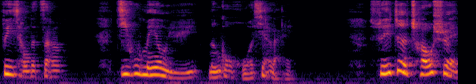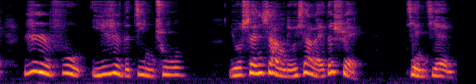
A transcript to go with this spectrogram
非常的脏，几乎没有鱼能够活下来。随着潮水日复一日的进出，由山上流下来的水渐渐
